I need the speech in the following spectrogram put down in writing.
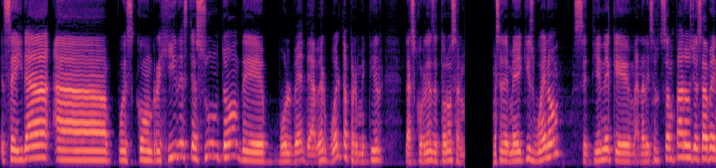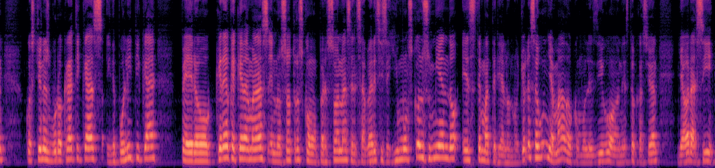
se irá a pues corregir este asunto de volver, de haber vuelto a permitir las corridas de toros al CDMX. Bueno, se tiene que analizar sus amparos, ya saben, cuestiones burocráticas y de política pero creo que queda más en nosotros como personas el saber si seguimos consumiendo este material o no. Yo les hago un llamado, como les digo en esta ocasión, y ahora sí,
